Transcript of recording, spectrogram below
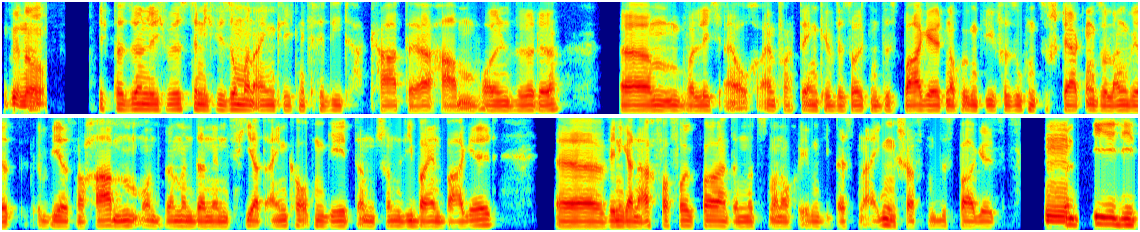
genau. Ich persönlich wüsste nicht, wieso man eigentlich eine Kreditkarte haben wollen würde ähm, weil ich auch einfach denke, wir sollten das Bargeld noch irgendwie versuchen zu stärken, solange wir, wir es noch haben. Und wenn man dann in Fiat einkaufen geht, dann schon lieber in Bargeld. Äh, weniger nachverfolgbar, dann nutzt man auch eben die besten Eigenschaften des Bargelds. Mhm. Und die, die,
